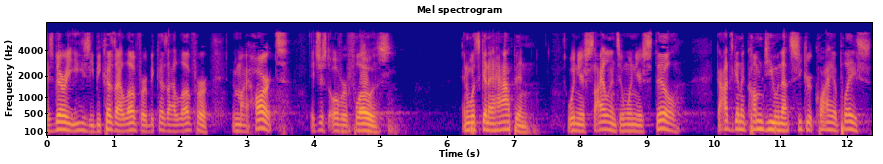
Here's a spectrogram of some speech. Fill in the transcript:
It's very easy because I love her, because I love her in my heart, it just overflows. And what's going to happen when you're silent and when you're still? God's going to come to you in that secret, quiet place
